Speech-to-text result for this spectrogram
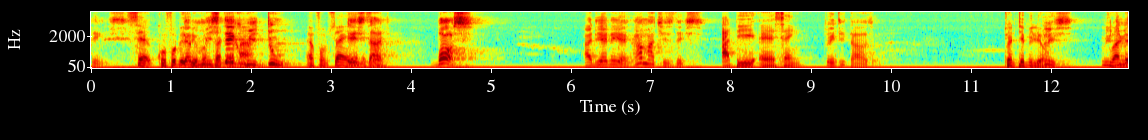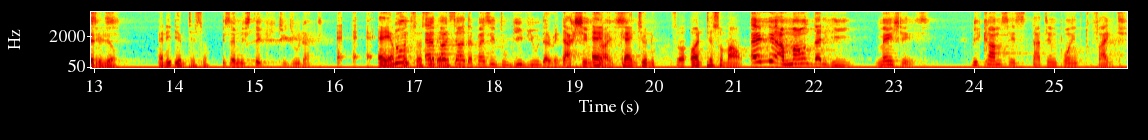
things, the mistake we do a mfomso a yɛyɛ is that, boss, at the end of the year, how much is this? Adeɛ ɛyɛ sɛn 20,000. 20 million Please, 200 reduce million it. ɛne deɛ mte so It's a mistake to do that. Ɛ- ɛ- ɛ- ɛyɛ Don't mfomso sɛ ever ɔbɛyɛ tell saa the person to give you the reduction price. ɛnka nkyɛn no so ɔnte so ma wo Any amount that he mentions becomes his starting point to fight.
